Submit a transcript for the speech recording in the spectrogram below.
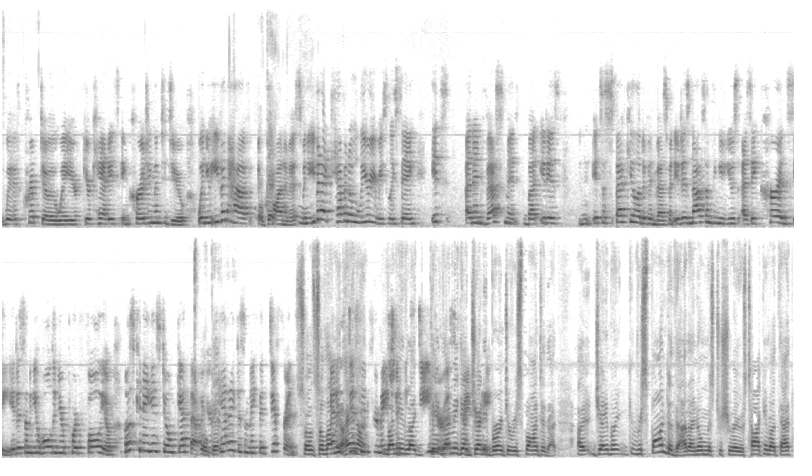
with crypto the way your, your candidates encouraging them to do. When you even have okay. economists, when you even had Kevin O'Leary recently saying it's an investment, but it is it's a speculative investment. It is not something you use as a currency. It is something you hold in your portfolio. Most Canadians don't get that, but okay. your candidate doesn't make the difference. So, so let me hang on. Let me like, get, let me get Jenny Byrne to respond to that. Uh, Jenny Byrne, respond to that. I know Mr. Charest was talking about that,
